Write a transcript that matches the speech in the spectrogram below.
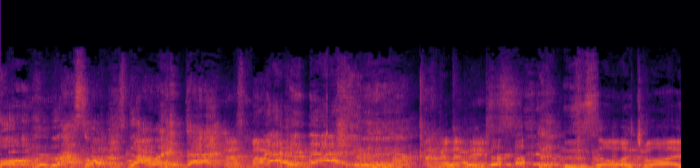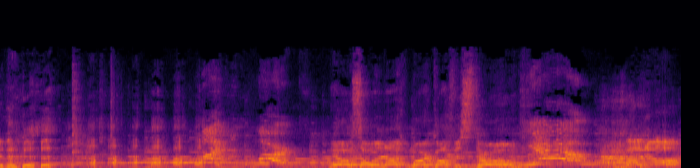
Oh, last one. That one hit that. That's my That hit that! I got this. This is so much fun. Like, Mark! yo, someone knocked Mark off his throne. Yeah! Oh no!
